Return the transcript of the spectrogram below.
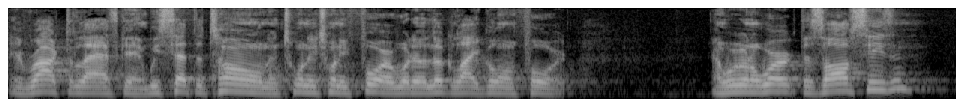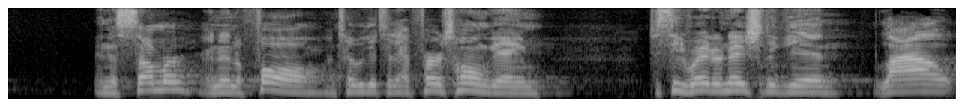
It rocked the last game. We set the tone in 2024 what it'll look like going forward. And we're going to work this offseason, in the summer, and in the fall until we get to that first home game to see Raider Nation again, loud,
